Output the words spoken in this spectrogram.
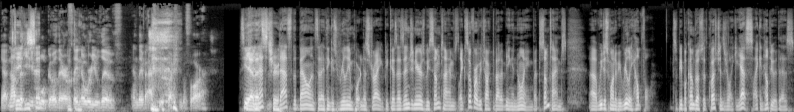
Yeah, not Dave, that you people said- will go there if they know where you live and they've asked you a question before. See, Yeah, and that's that's true. That's the balance that I think is really important to strike because as engineers, we sometimes, like so far, we've talked about it being annoying, but sometimes uh, we just want to be really helpful. So people come to us with questions. You're like, yes, I can help you with this.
